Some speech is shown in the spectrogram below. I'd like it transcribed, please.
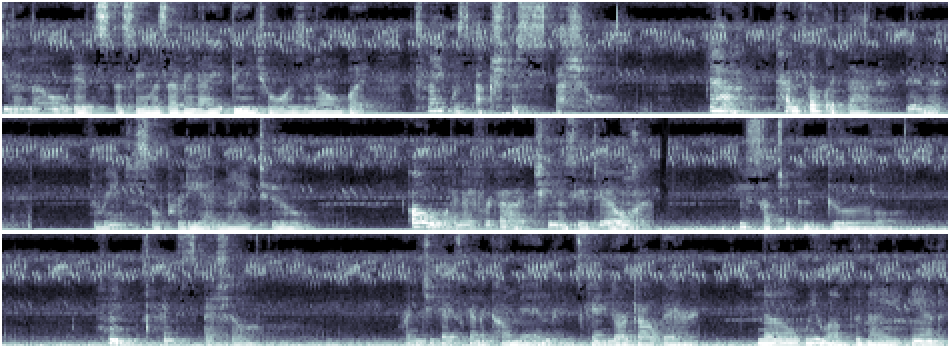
Even though it's the same as every night, doing chores, you know, but tonight was extra special. Yeah, it kind of felt like that, didn't it? The ranch is so pretty at night, too. Oh, and I forgot, Chino's here, too. You're such a good girl. Hmm, I'm special. Aren't you guys gonna come in? It's getting dark out there. No, we love the night, and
